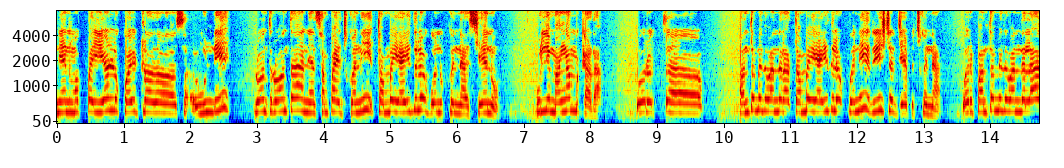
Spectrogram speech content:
నేను ముప్పై ఏళ్ళు కోయిట్లో స- ఉండి రోంత రోంత నేను సంపాదించుకొని తొంభై ఐదులో కొనుక్కున్న చేను ఉల్లి మంగమ్మ కాడ. ఓరు త- పంతొమ్మిది వందల తొంభై ఐదులో కొని రిజిస్టర్ చేపించుకున్నా. ఒక పంతొమ్మిది వందల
